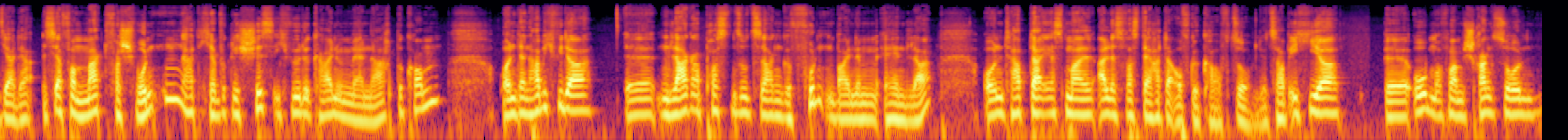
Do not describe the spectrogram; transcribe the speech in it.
ja, der ist ja vom Markt verschwunden. Da hatte ich ja wirklich Schiss, ich würde keinen mehr nachbekommen. Und dann habe ich wieder äh, einen Lagerposten sozusagen gefunden bei einem Händler und habe da erstmal alles, was der hatte, aufgekauft. So, jetzt habe ich hier äh, oben auf meinem Schrank so ein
